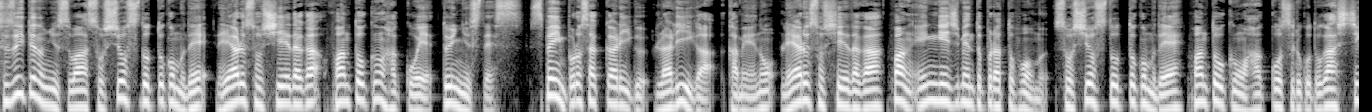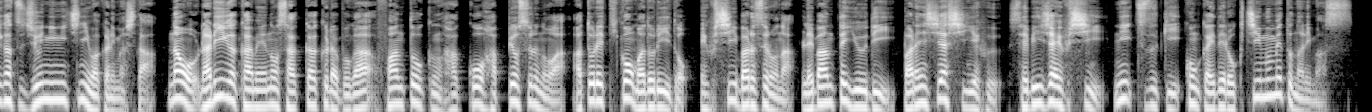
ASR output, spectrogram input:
続いてのニュースはソシオス .com でレアル・ソシエダがファントークン発行へというニュースです。スペインプロサッカーリーグラリーガ加盟のレアル・ソシエダがファンエンゲージメントプラットフォームソシオス .com でファントークンを発行することが7月12日に分かりました。なお、ラリーガ加盟のサッカークラブがファントークン発行を発表するのはアトレティコ・マドリード、FC バルセロナ、レバンテ UD、バレンシア CF、セビージャ FC に続き今回で6チーム目となります。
